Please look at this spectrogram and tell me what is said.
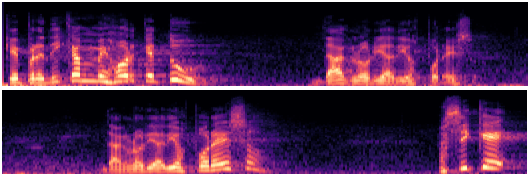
Que predican mejor que tú. Da gloria a Dios por eso. Da gloria a Dios por eso. Así que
